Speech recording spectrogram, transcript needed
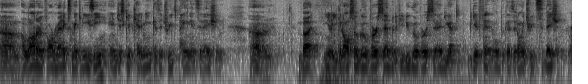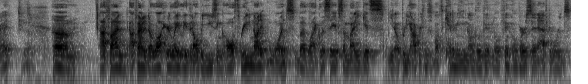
Um, a lot of our medics make it easy and just give ketamine because it treats pain and sedation. Um, But you know, you can also go Versed, but if you do go Versed, you have to give fentanyl because it only treats sedation, right? Um, I find I found it a lot here lately that I'll be using all three, not at once, but like let's say if somebody gets you know pretty hypertensive off the ketamine, I'll go fentanyl, fentanyl Versed afterwards.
